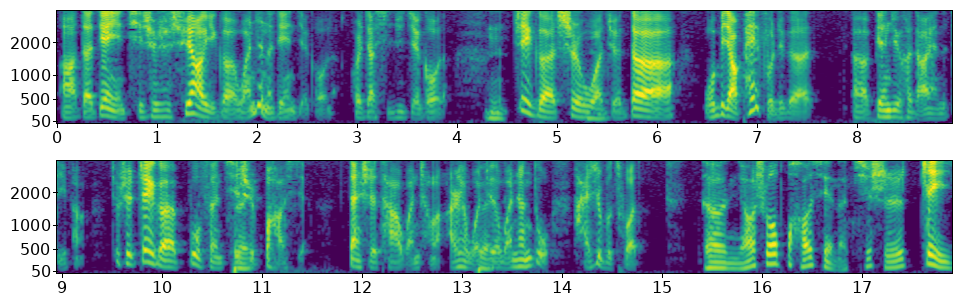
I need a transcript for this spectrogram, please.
啊的电影其实是需要一个完整的电影结构的，或者叫喜剧结构的。嗯，这个是我觉得我比较佩服这个呃编剧和导演的地方，就是这个部分其实不好写，但是他完成了，而且我觉得完成度还是不错的。呃，你要说不好写呢，其实这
